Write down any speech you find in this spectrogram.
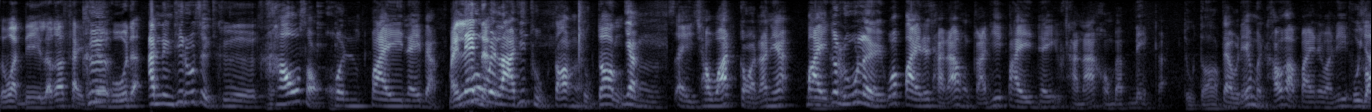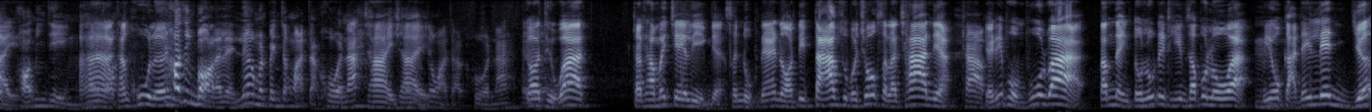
สวัสดีแล้วก็ใส่คืเสื้ออฮูดอะอันหนึ่งที่รู้สึกคือเขาสองคนไปในแบบไปเล่นช่วน่ะงเวลาที่ถูกต้องถูกต้องอย่างไอชวัตก่อนอันเนี้ย ไปก็รู้เลยว่าไปในฐานะของการที่ไปในฐานะของแบบเด็กอะถูกต้องแต่วันนี้เหมือนเขากลับไปในวันที่ผู้ใหญ่เขาพร้อมจริงๆอ่าทั้งคู่เลยเขาจึงบอกอะไรเลยเรื่องมันเป็นจังหวะจากโคนนะ ใช่ใช่เป็นจังหวะจากโคนนะ ก็ถือว่า จะทำให้เจลีกเนี่ยสนุกแน่นอนติดตามสุประโชคสารชาติเนี่ยครับอย่างที่ผมพูดว่าตำแหน่งตัวลุกในทีมซัปโปโรอะอืมมีโอกาสได้เล่นเยอะ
